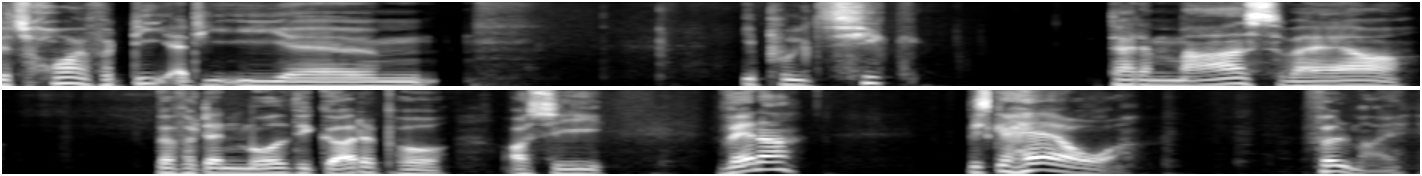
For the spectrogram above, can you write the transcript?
Det tror jeg, fordi at i, i, øh, i politik, der er det meget sværere, i hvert fald den måde, vi gør det på, at sige, venner, vi skal herover. Følg mig.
